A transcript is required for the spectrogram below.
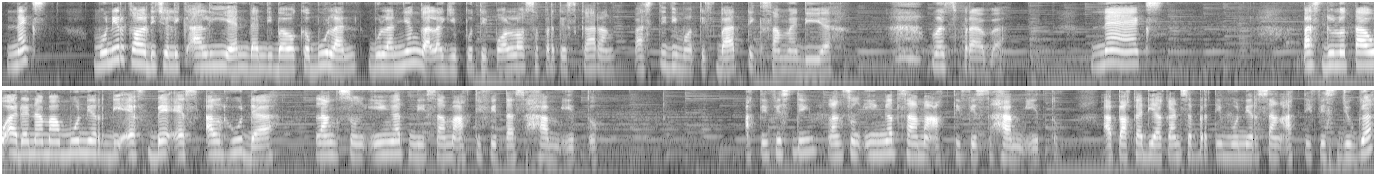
Next, Munir kalau diculik alien dan dibawa ke bulan, bulannya nggak lagi putih polos seperti sekarang, pasti dimotif batik sama dia. Mas Praba. Next. Pas dulu tahu ada nama Munir di FBS Al Huda, langsung ingat nih sama aktivitas HAM itu. Aktivis ding, langsung ingat sama aktivis HAM itu. Apakah dia akan seperti Munir sang aktivis juga?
